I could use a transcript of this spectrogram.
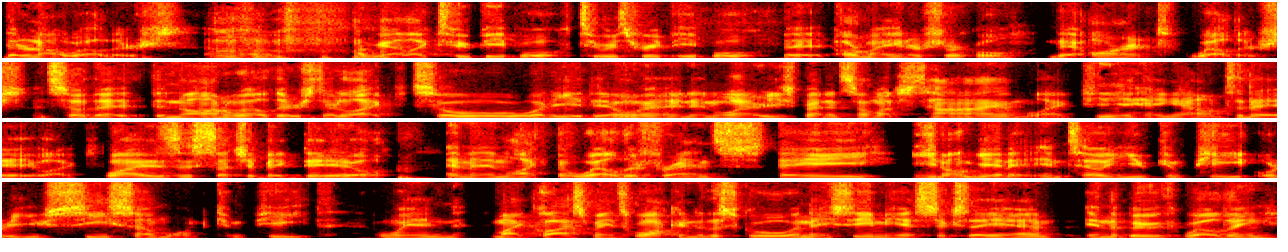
they're not welders. Mm-hmm. Um, I've got like two people, two or three people that are my inner circle that aren't welders. And so the, the non welders, they're like, so what are you doing? And why are you spending so much time? Like, can you hang out today? Like, why is this such a big deal? And then like the welder friends, they you don't get it until you compete or you see someone compete when my classmates walk into the school and they see me at 6 a.m. in the booth welding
